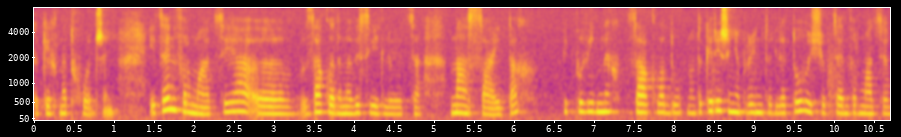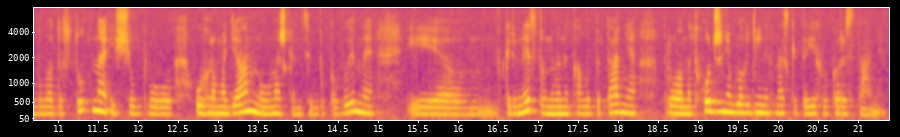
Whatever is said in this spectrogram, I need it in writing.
таких надходжень. І ця інформація е, закладами висвітлюється на сайтах відповідних закладу. Ну, таке рішення прийнято для того, щоб ця інформація була доступна і щоб у- громадян, у мешканців Буковини і в керівництва не виникало питання про надходження благодійних внесків та їх використання.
